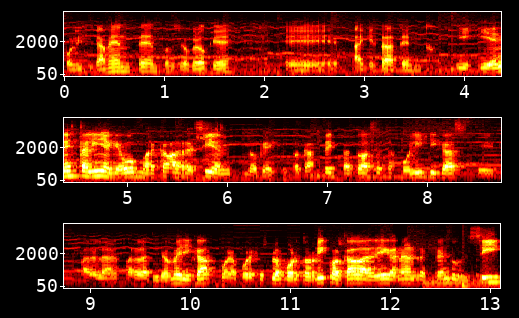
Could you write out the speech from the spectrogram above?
políticamente, entonces yo creo que eh, hay que estar atento. Y, en esta línea que vos marcabas recién, lo que, lo que afecta a todas estas políticas eh, para, para, Latinoamérica, bueno, por ejemplo, Puerto Rico acaba de ganar el referéndum sí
